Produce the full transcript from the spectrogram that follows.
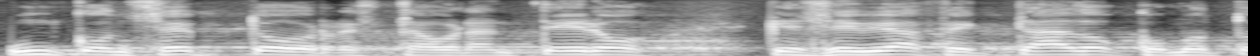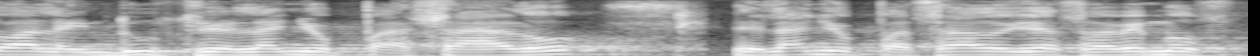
un concepto restaurantero que se vio afectado como toda la industria el año pasado. El año pasado, ya sabemos,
